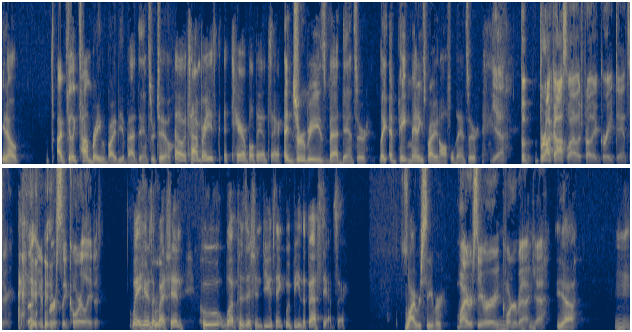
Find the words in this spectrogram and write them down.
you know, I feel like Tom Brady would probably be a bad dancer too, Oh, Tom Brady's a terrible dancer. and Drew Brees bad dancer. Like, and Peyton Manning's probably an awful dancer. Yeah, but Brock Osweiler is probably a great dancer. But inversely correlated. Wait, here's a question. Who what position do you think would be the best dancer? Wide receiver. Wide receiver, or cornerback. Yeah. Yeah, Hmm.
